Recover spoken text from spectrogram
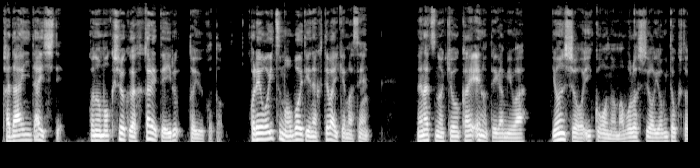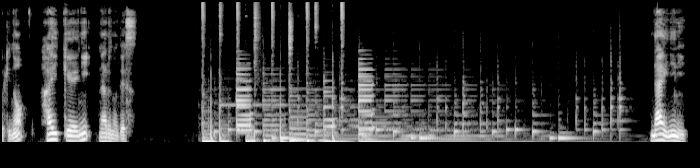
課題に対して、この目視録が書かれているということ。これをいつも覚えていなくてはいけません。七つの教会への手紙は4章以降の幻を読み解くときの背景になるのです。第2に、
